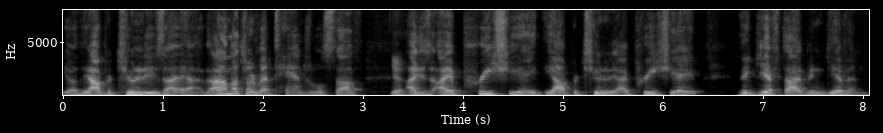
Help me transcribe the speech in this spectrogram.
you know the opportunities I have. I'm not talking about tangible stuff. Yeah. I just I appreciate the opportunity. I appreciate the gift I've been given,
